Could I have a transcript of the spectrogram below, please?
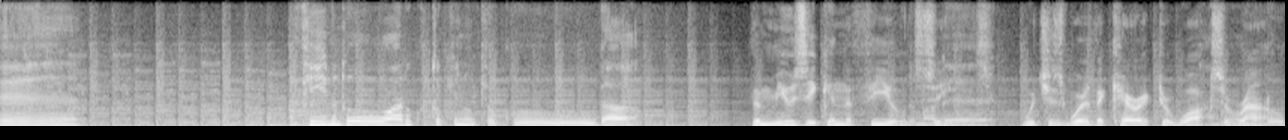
Eh, フィールドを歩く時の曲が The music in the field scenes, which is where the character walks around,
